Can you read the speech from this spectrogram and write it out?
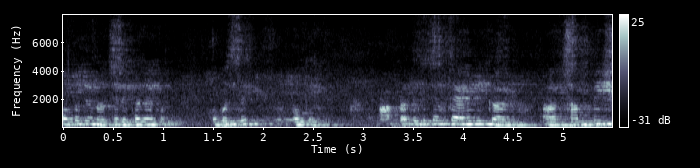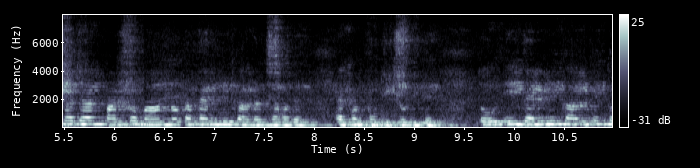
কতজন আছেন এখানে এখন? উপস্থিত? ওকে। আপনারা দেখেছেন ফ্যামিলি কার্ড ছাব্বিশ হাজার পাঁচশো বাহান্নটা ফ্যামিলি কার্ড আছে আমাদের এখন ফটিকছড়িতে তো এই ফ্যামিলি কার্ড কিন্তু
